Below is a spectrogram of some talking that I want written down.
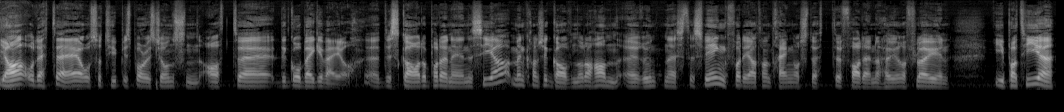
Ja, og dette er også typisk Boris Johnson, at eh, det går begge veier. Eh, det skader på den ene sida, men kanskje gagner det han rundt neste sving, fordi at han trenger støtte fra denne høyrefløyen i partiet,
